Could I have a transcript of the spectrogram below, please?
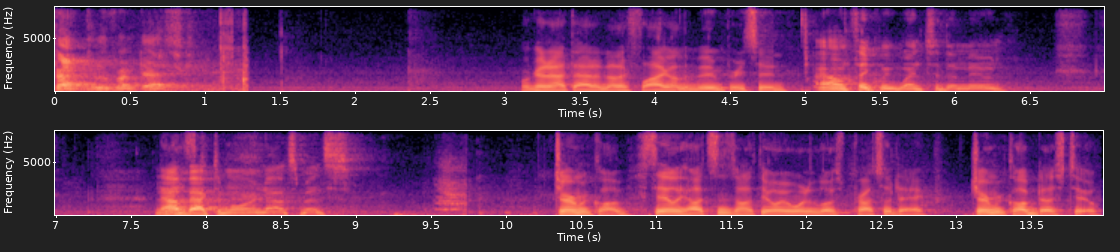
Back to the front desk. We're going to have to add another flag on the moon pretty soon. I don't think we went to the moon. Now back to more announcements. German Club. Stanley Hudson's not the only one who loves Pretzel Day. German Club does too.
